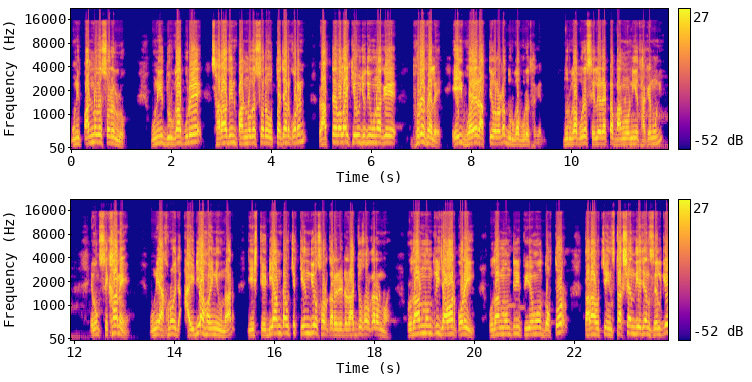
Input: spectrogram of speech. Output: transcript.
উনি পাণ্ডবেশ্বরের লোক। উনি দুর্গাপুরে সারাদিন পাণ্ডবেশ্বরে অত্যাচার করেন। রাত্রেবেলায় কেউ যদি উনাকে ধরে ফেলে এই ভয়ে রাত্রিবেলাটা দুর্গাপুরে থাকেন। দুর্গাপুরে সেলের একটা বাংলো নিয়ে থাকেন উনি এবং সেখানে উনি এখনও আইডিয়া হয়নি উনার যে স্টেডিয়ামটা হচ্ছে কেন্দ্রীয় সরকারের, এটা রাজ্য সরকারের নয়। প্রধানমন্ত্রী যাওয়ার পরেই প্রধানমন্ত্রী পিএমও দপ্তর, তারা হচ্ছে ইনস্ট্রাকশন দিয়েছেন সেলকে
